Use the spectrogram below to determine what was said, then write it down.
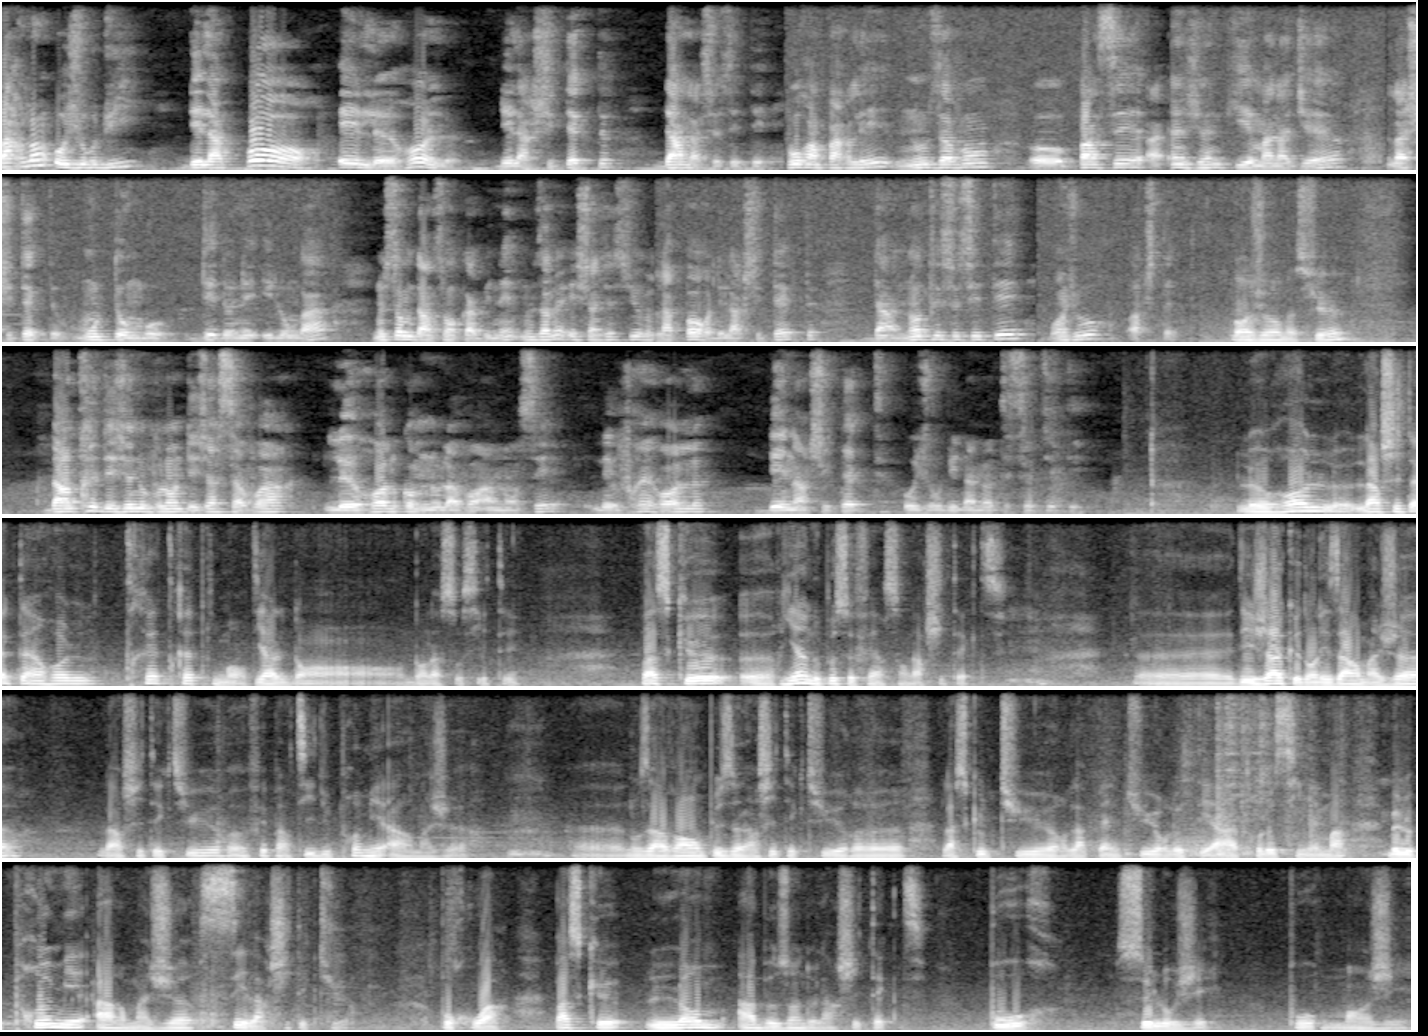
Parlons aujourd'hui de l'apport et le rôle de l'architecte dans la société. Pour en parler, nous avons euh, pensé à un jeune qui est manager, l'architecte Mutombo Dieudonné Ilunga. Nous sommes dans son cabinet. Nous allons échanger sur l'apport de l'architecte dans notre société. Bonjour, architecte. Bonjour monsieur. D'entrée de jeu, nous voulons déjà savoir le rôle, comme nous l'avons annoncé, le vrai rôle d'un architecte aujourd'hui dans notre société. Le rôle, l'architecte a un rôle très très primordial dans, dans la société. Parce que euh, rien ne peut se faire sans l'architecte. Euh, déjà que dans les arts majeurs, l'architecture fait partie du premier art majeur. Euh, nous avons en plus de l'architecture, euh, la sculpture, la peinture, le théâtre, le cinéma. Mais le premier art majeur, c'est l'architecture. Pourquoi? Parce que l'homme a besoin de l'architecte pour se loger, pour manger,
